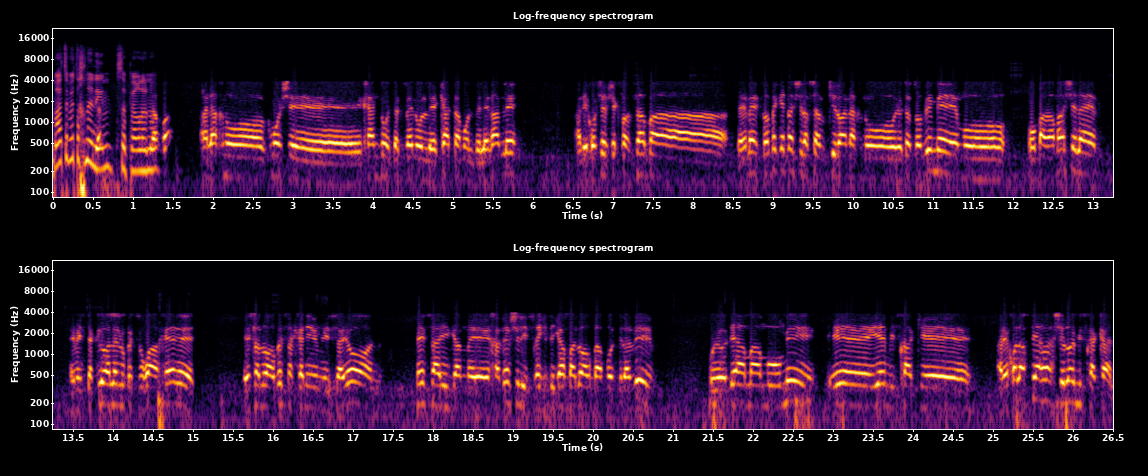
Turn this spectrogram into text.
מה אתם מתכננים? ספר לנו. נכון. אנחנו, כמו שהכנו את עצמנו לקטמון ולרמלה, אני חושב שכפר סבא, באמת, לא בקטע של עכשיו כאילו אנחנו יותר טובים מהם או, או ברמה שלהם, הם הסתכלו עלינו בצורה אחרת. יש לנו הרבה שחקנים עם ניסיון, פסאי גם אה, חבר שלי, שיחק איתי גם בנוער בהפועל תל אביב. הוא יודע מה מומי, יהיה יהיה משחק... אה, אני יכול להבטיח לך שלא יהיה משחק קל.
